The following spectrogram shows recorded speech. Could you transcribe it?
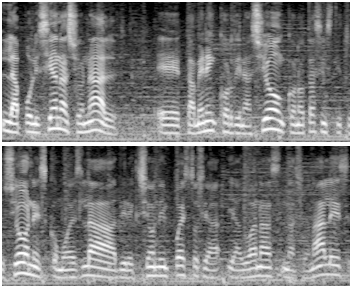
la Policía Nacional, eh, también en coordinación con otras instituciones como es la Dirección de Impuestos y, Aduanas Nacionales,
